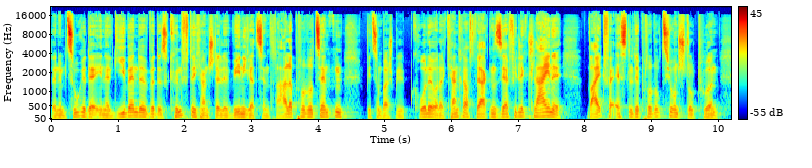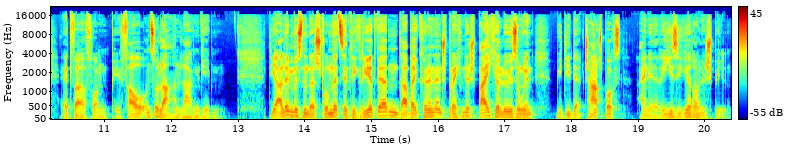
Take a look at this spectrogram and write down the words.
Denn im Zuge der Energiewende wird es künftig anstelle weniger zentraler Produzenten, wie zum Beispiel Kohle- oder Kernkraftwerken, sehr viele kleine, weit verästelte Produktionsstrukturen, etwa von PV- und Solaranlagen geben. Die alle müssen in das Stromnetz integriert werden, dabei können entsprechende Speicherlösungen, wie die der Chargebox, eine riesige Rolle spielen.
